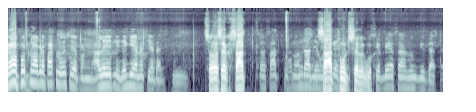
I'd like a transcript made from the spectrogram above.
છ ફૂટનું આપણે પાટલું હશે પણ હાલે એટલી જગ્યા નથી અત્યારે. છ છે સાત? સાત. ફૂટ છે લગભગ. બે દીધા છે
